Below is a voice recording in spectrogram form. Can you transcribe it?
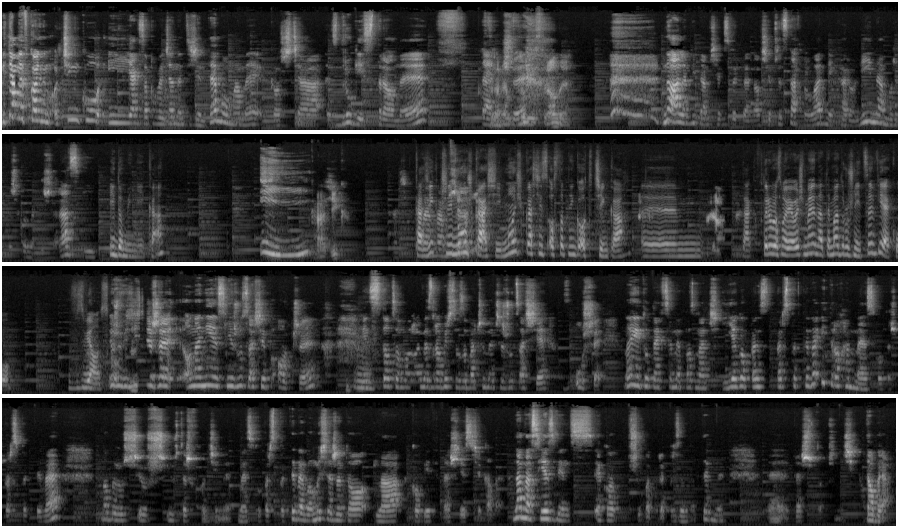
Witamy w kolejnym odcinku i jak zapowiedziane tydzień temu mamy gościa z drugiej strony Pozdrawiam z tęczy. drugiej strony. No ale witam się jak zwykle, no się przedstawmy ładnie, Karolina, może też oglądać jeszcze raz i... I Dominika. I... Kazik. Powiem Kazik, wam, czyli że- mąż Kasi. Mąż Kasi z ostatniego odcinka, ym, tak, w którym rozmawiałyśmy na temat różnicy wieku w związku. Już widzicie, że ona nie jest, nie rzuca się w oczy, Mm. więc to, co możemy zrobić, to zobaczymy, czy rzuca się w uszy. No i tutaj chcemy poznać jego pers- perspektywę i trochę męską też perspektywę, no bo już, już, już też wchodzimy w męską perspektywę, bo myślę, że to dla kobiet też jest ciekawe. Dla nas jest, więc jako przykład reprezentatywny e, też to przyniesie. Dobra.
